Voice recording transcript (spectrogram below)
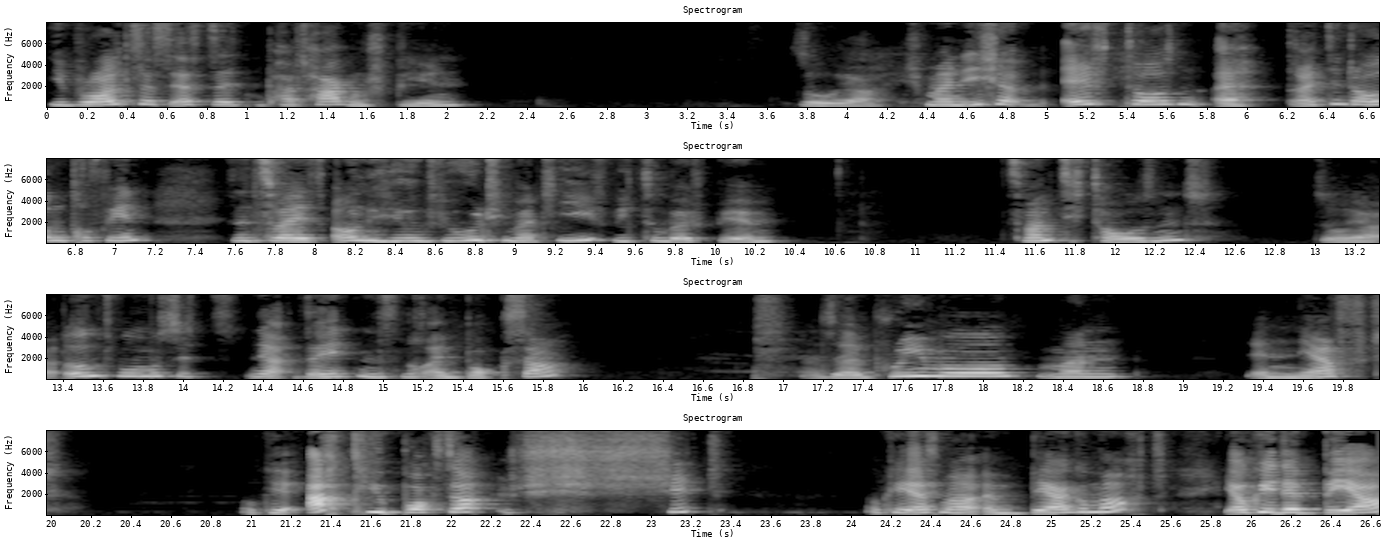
die Brawl Stars erst seit ein paar Tagen spielen. So, ja. Ich meine, ich habe 11.000, äh, 13.000 Trophäen. Sind zwar jetzt auch nicht irgendwie ultimativ, wie zum Beispiel ähm, 20.000. So, ja. Irgendwo muss jetzt. Ja, da hinten ist noch ein Boxer. Also El Primo, Mann, der nervt. Okay, 8 Cube Boxer. Shit. Okay, erstmal ein Bär gemacht. Ja, okay, der Bär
